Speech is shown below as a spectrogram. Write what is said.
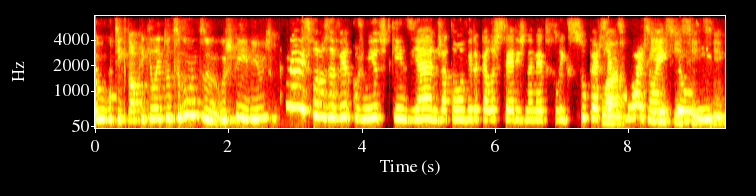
o TikTok aquilo é tudo segundo, os vídeos. Não, e se formos a ver que os miúdos de 15 anos já estão a ver aquelas séries na Netflix super claro. sexuais, não é? Sim, sim, sim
